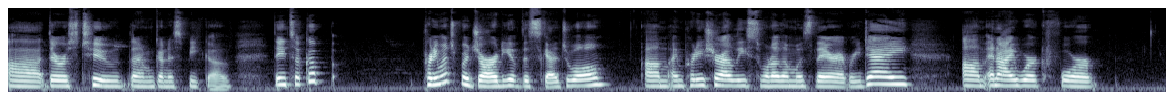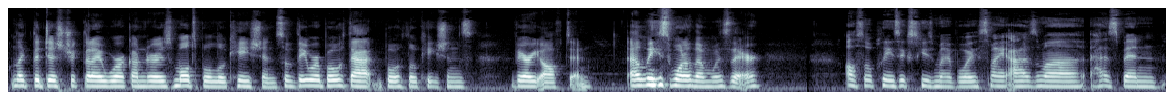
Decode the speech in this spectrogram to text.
uh, there was two that I'm going to speak of. They took up pretty much majority of the schedule um, I'm pretty sure at least one of them was there every day. Um, and I work for like the district that I work under is multiple locations. So they were both at both locations very often. At least one of them was there. Also, please excuse my voice. My asthma has been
